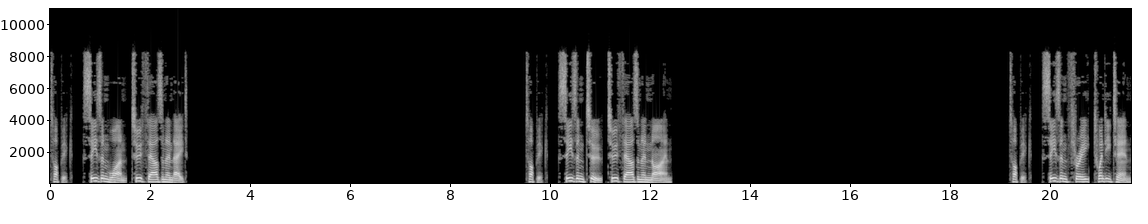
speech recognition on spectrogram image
Topic: Season 1, 2008. Topic: Season 2 2009 Topic. Season 3 2010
